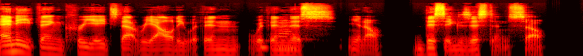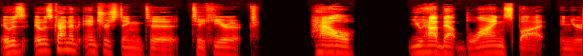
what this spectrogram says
anything creates that reality within within Yeah. this you know this existence so it was it was kind of interesting to to hear how you have that blind spot in your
